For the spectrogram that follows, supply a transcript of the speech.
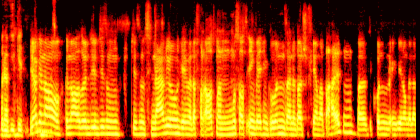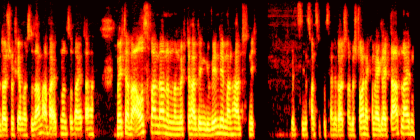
Oder wie geht Ja, genau, genau. Also in diesem, diesem Szenario gehen wir davon aus, man muss aus irgendwelchen Gründen seine deutsche Firma behalten, weil die Kunden irgendwie noch mit einer deutschen Firma zusammenarbeiten und so weiter. Möchte aber auswandern und man möchte halt den Gewinn, den man hat, nicht mit 27 Prozent in Deutschland besteuern, da kann man ja gleich da bleiben,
